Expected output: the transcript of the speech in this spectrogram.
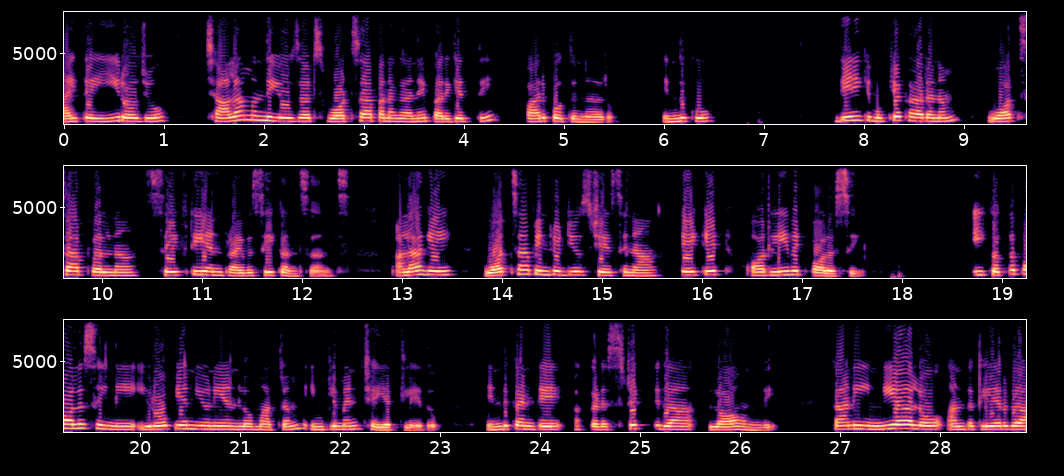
అయితే ఈరోజు చాలామంది యూజర్స్ వాట్సాప్ అనగానే పరిగెత్తి పారిపోతున్నారు. ఎందుకు? దీనికి ముఖ్య కారణం వాట్సాప్ వలన సేఫ్టీ అండ్ ప్రైవసీ కన్సర్న్స్. అలాగే వాట్సాప్ ఇంట్రడ్యూస్ చేసిన take it or leave it policy. ఈ కొత్త పాలసీని యూరోపియన్ యూనియన్లో మాత్రం ఇంప్లిమెంట్ చేయట్లేదు. ఎందుకంటే అక్కడ స్ట్రిక్ట్గా లా ఉంది. కానీ ఇండియాలో అంత క్లియర్గా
